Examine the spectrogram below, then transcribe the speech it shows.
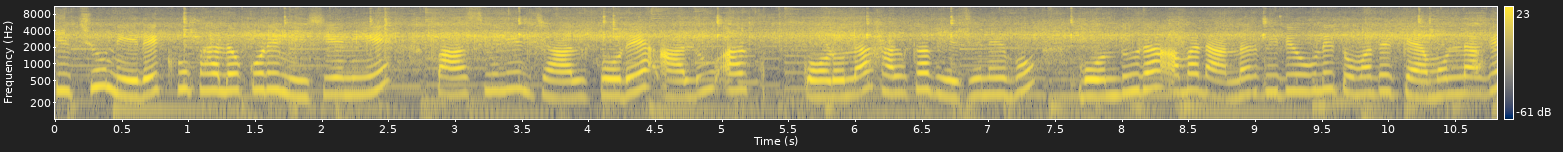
কিছু নেড়ে খুব ভালো করে মিশিয়ে নিয়ে পাঁচ মিনিট জাল করে আলু আর করলা হালকা ভেজে নেব। বন্ধুরা, আমার রান্নার ভিডিওগুলি তোমাদের কেমন লাগে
